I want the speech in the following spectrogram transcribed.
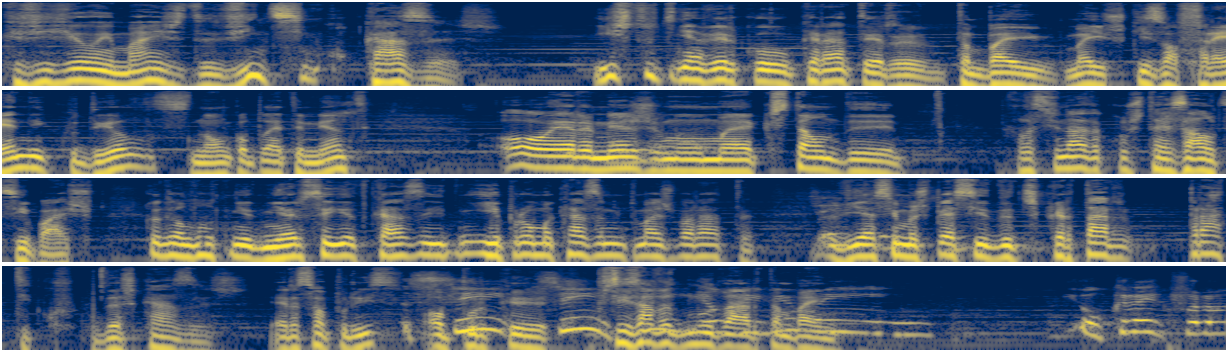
que viveu em mais de 25 casas. Isto tinha a ver com o caráter também meio esquizofrénico dele, se não completamente, ou era mesmo uma questão de relacionada com os tais altos e baixos. Quando ele não tinha dinheiro, saía de casa e ia para uma casa muito mais barata. Havia assim uma espécie de descartar prático das casas. Era só por isso? Sim, ou porque sim, precisava sim. de mudar também? Em, eu creio que foram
